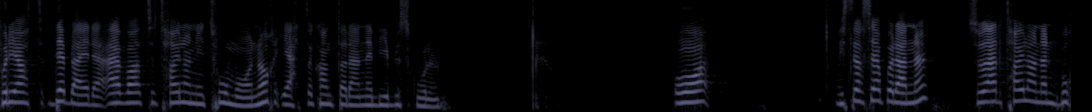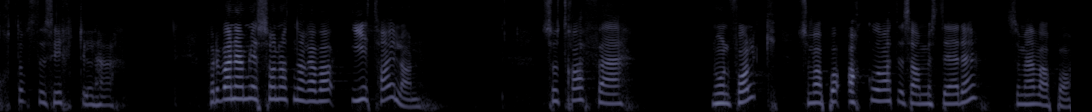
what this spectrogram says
Fordi at det ble det. Jeg var til Thailand i to måneder i etterkant av denne bibelskolen. Og hvis dere ser på denne, så er Thailand den borterste sirkelen her. For det var nemlig sånn at når jeg var i Thailand, så traff jeg noen folk som var på akkurat det samme stedet som jeg var på.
